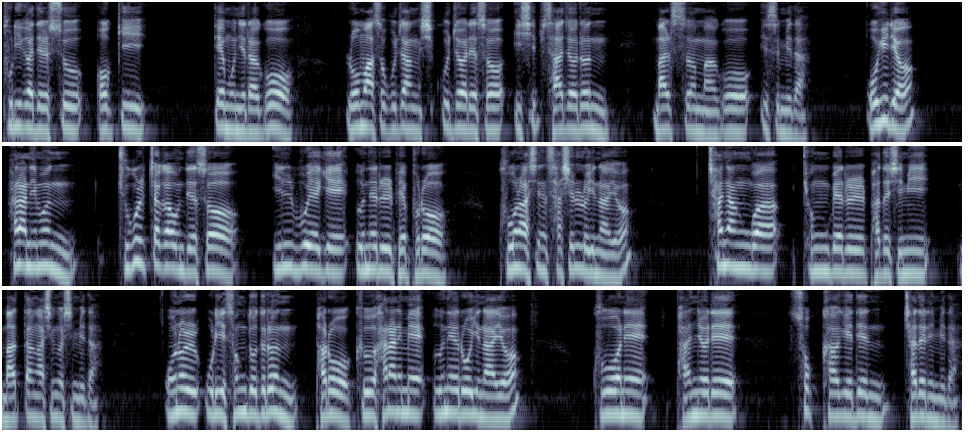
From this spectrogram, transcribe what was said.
불의가 될 수 없기 때문이라고 로마서 9장 19절에서 24절은 말씀하고 있습니다. 오히려 하나님은 죽을 자 가운데서 일부에게 은혜를 베풀어 구원하신 사실로 인하여 찬양과 경배를 받으심이 마땅하신 것입니다. 오늘 우리 성도들은 바로 그 하나님의 은혜로 인하여 구원의 반열에 속하게 된 자들입니다.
